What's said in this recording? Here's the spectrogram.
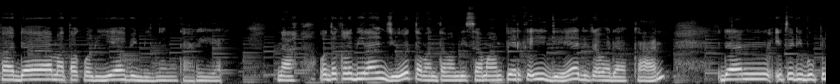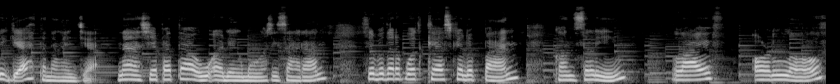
pada mata kuliah bimbingan karir. Nah, untuk lebih lanjut, teman-teman bisa mampir ke IG di Dadakan dan itu di Buplik ya, tenang aja. Nah, siapa tahu ada yang mau ngasih saran seputar podcast ke depan, counseling, life or love,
